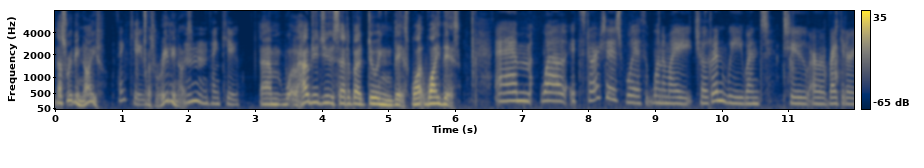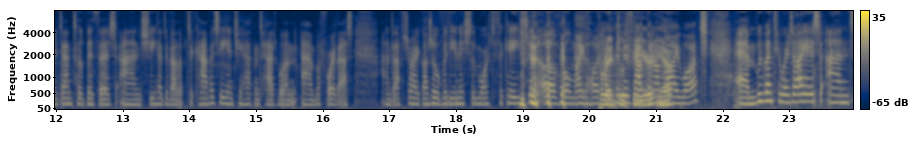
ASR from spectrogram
That's really nice. Thank you. That's really nice. Mm, thank you. Um, how did you set about doing this? Why, why this? Um, well, it started with one of my children. We went to a regular dental visit, and she had developed a cavity, and she hadn't had one um, before that. And after I got over the initial mortification of, oh my god, how could this fear, happen on yeah. my watch? Um, we went through our diet, and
